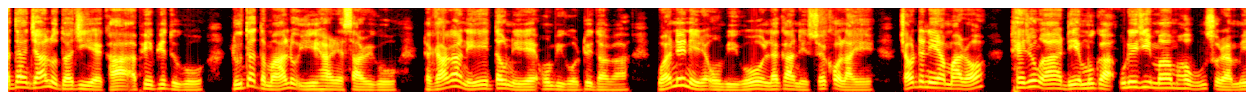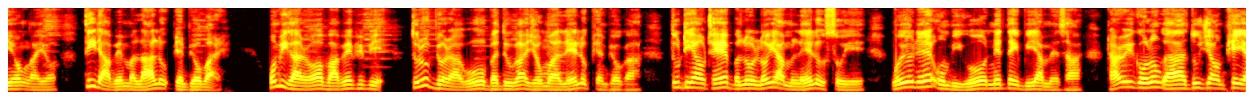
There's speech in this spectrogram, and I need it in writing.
အတန်ကြားလို့သွားကြည့်ရဲ့အခါအဖေဖြစ်သူကိုလူသက်သမားလို့ရေးထားတဲ့စာတွေကိုတကားကနေတုတ်နေတဲ့အွန်ဘီကိုတွေ့တာကဝမ်းနေနေတဲ့အွန်ဘီကိုလက်ကနေဆွဲခေါ်လိုက်ရင်ကျောင်းတနေရာမှာတော့ထဲကျွန်းကဒီအမှုကဦးလေးကြီးမမဟုတ်ဘူးဆိုတာမင်းရောငါရောသိတာပဲမလားလို့ပြန်ပြောပါတယ်။ဝွန်ဘီကတော့ဘာပဲဖြစ်ဖြစ် သူတို့ပြောတာကိုဘယ်သူကယုံမှလဲလို့ပြန်ပြောကသူတယောက်တည်းဘလို့လုပ်ရမလဲလို့ဆိုရင်ငွေရတဲ့အွန်ဘီကိုနှစ်သိပ်ပေးရမယ်စားဒါရီအကုန်လုံးကသူ့ကြောင့်ဖြစ်ရ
